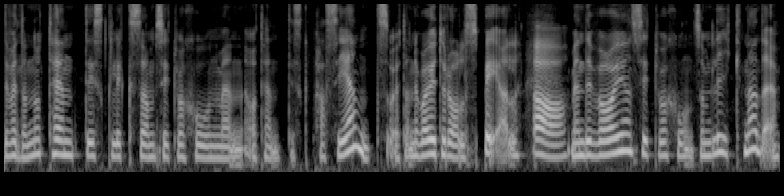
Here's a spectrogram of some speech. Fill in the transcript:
det var inte en autentisk liksom, situation med en autentisk patient, så, utan det var ju ett rollspel. Ja. Men det var ju en situation som liknade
